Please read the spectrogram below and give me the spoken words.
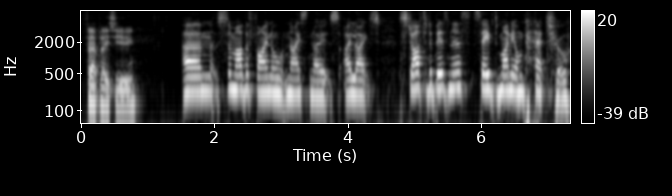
fair play to you. Um, some other final nice notes. I liked started a business, saved money on petrol,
